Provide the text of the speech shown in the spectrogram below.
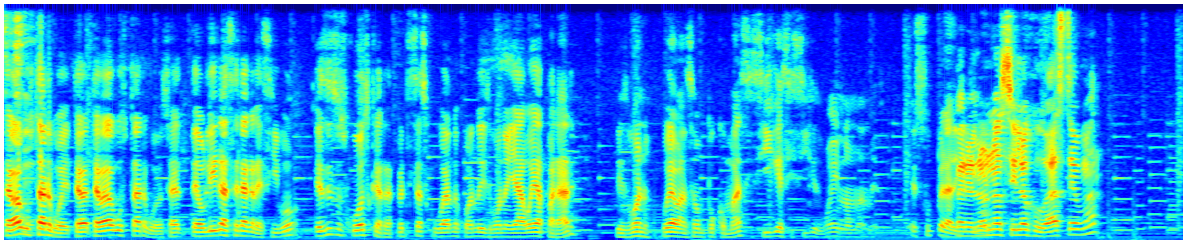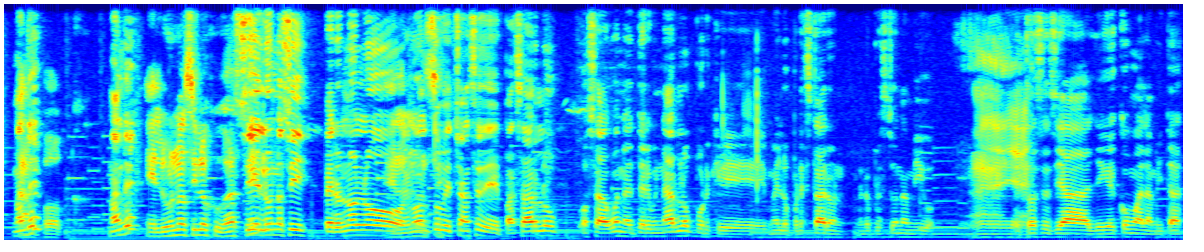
Te, va a gustar, güey. Te, te va a gustar, güey. O sea, te obliga a ser agresivo. Es de esos juegos que de repente estás jugando, jugando y dices, bueno, ya voy a parar. Y dices, bueno, voy a avanzar un poco más. Y sigues y sigues, güey, no mames. Es súper adictivo. ¿Pero el 1 sí lo jugaste, Omar? ¿Mande? Tampoco. ¿Mande? ¿El 1 sí lo jugaste? Sí, el 1 sí, pero no lo no sí. tuve chance de pasarlo, o sea, bueno, de terminarlo porque me lo prestaron, me lo prestó un amigo. Ah, ya. Entonces ya llegué como a la mitad,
